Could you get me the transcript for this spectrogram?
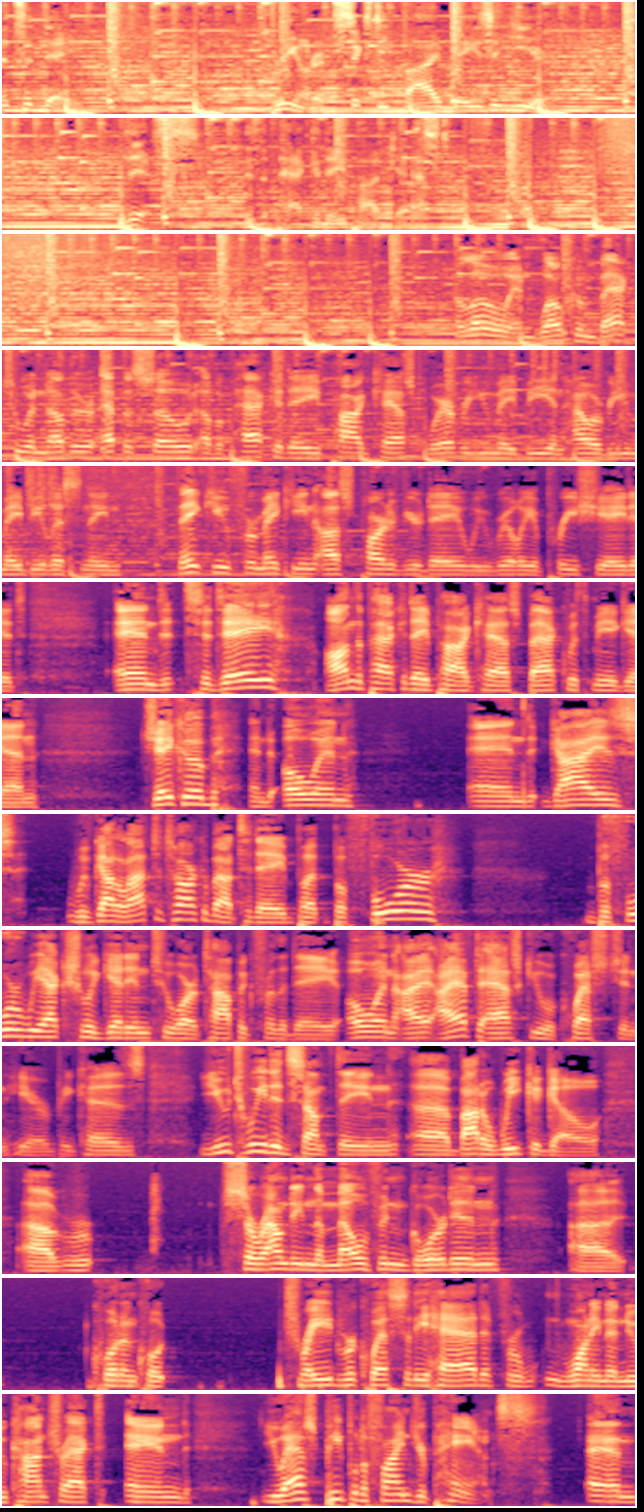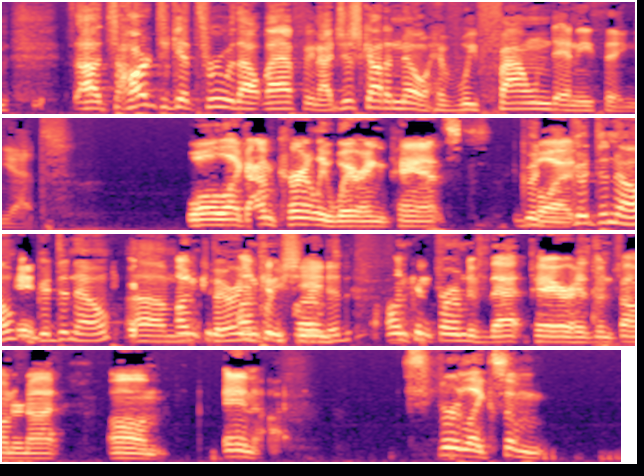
minutes a day, 365 days a year. This is the Pack a Day Podcast. Hello, and welcome back to another episode of a Pack a Day podcast, wherever you may be and however you may be listening. Thank you for making us part of your day. We really appreciate it. And today on the Pack a Day podcast, back with me again, Jacob and Owen. And guys, we've got a lot to talk about today, but before before we actually get into our topic for the day, Owen, I, I have to ask you a question here because you tweeted something uh, about a week ago uh, r- surrounding the Melvin Gordon uh, quote unquote trade request that he had for wanting a new contract, and you asked people to find your pants. And uh, it's hard to get through without laughing. I just got to know have we found anything yet? Well, like I'm currently wearing pants. Good, good to know. it- good to know. Um, uncon- very unconfirmed- appreciated. Unconfirmed if that pair has been found or not. Um, and I- for like some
